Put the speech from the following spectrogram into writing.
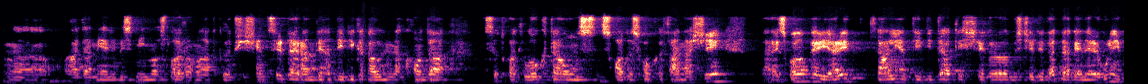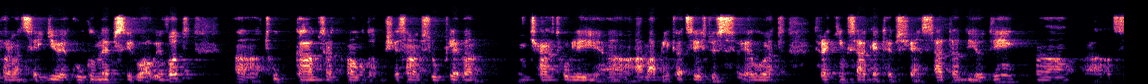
ადამიანების მიმოსვლა, რომელ ადგილებში შემცირდა, რამდენად დიდი გავლენა ჰქონდა, ასე ვთქვათ, ლოკდაუნს სხვადასხვა ქვეყანაში. ეს ყველაფერი არის ძალიან დიდი დატის შეგროვების შედეგად დაგენერებული ინფორმაცია. იგივე Google Maps-ი რო ავიღოთ, თუ გააქვს რა თქმა უნდა შესაბამისი უფლება ჩართული ამ აპლიკაციისთვის რეალურად ტრეკინგს აკეთებს შენ სადადიოდი რაღაც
